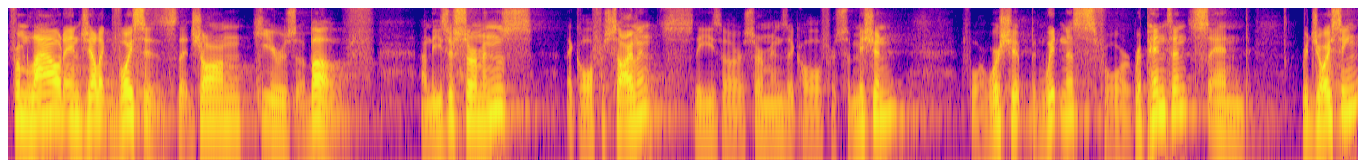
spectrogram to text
from loud angelic voices that John hears above. And these are sermons that call for silence, these are sermons that call for submission, for worship and witness, for repentance and rejoicing.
